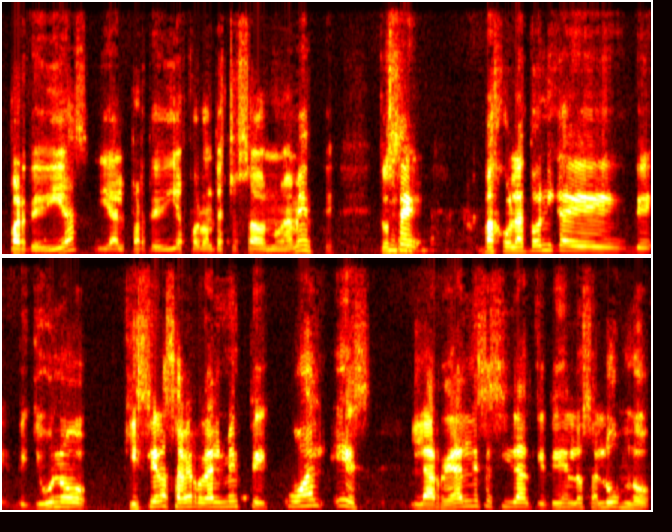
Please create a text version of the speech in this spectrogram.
par de días y al par de días fueron destrozados nuevamente. Entonces, bajo la tónica de, de que uno quisiera saber realmente cuál es la real necesidad que tienen los alumnos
